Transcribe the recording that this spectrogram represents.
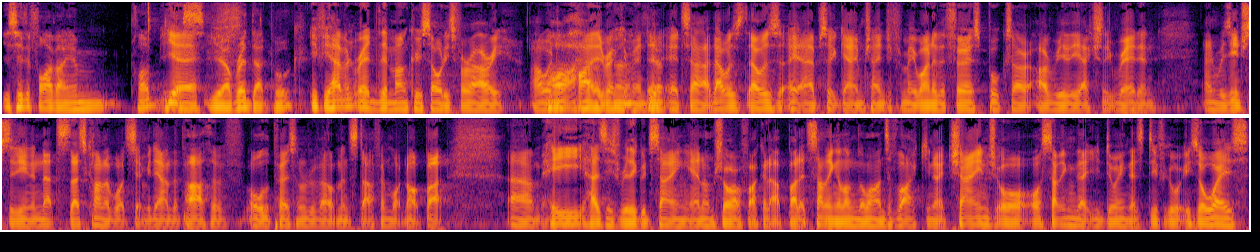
You see the 5 a.m. club? Yeah. Yes. Yeah, I've read that book. If you haven't read The Monk Who Sold His Ferrari, I would Oh, highly no. recommend it. Yep. It's uh, that was that was an absolute game changer for me. One of the first books I, I really actually read and and was interested in, and that's that's kind of what set me down the path of all the personal development stuff and whatnot. But um, he has this really good saying, and I'm sure I'll fuck it up, but it's something along the lines of like you know change or or something that you're doing that's difficult is always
